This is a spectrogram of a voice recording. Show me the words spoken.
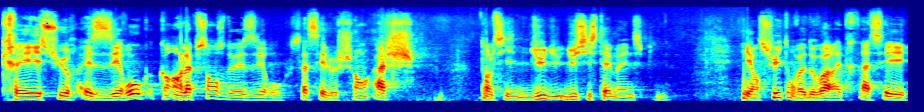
créé sur S0 en l'absence de S0. Ça, c'est le champ H du, du système à n spin. Et ensuite, on va devoir être assez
